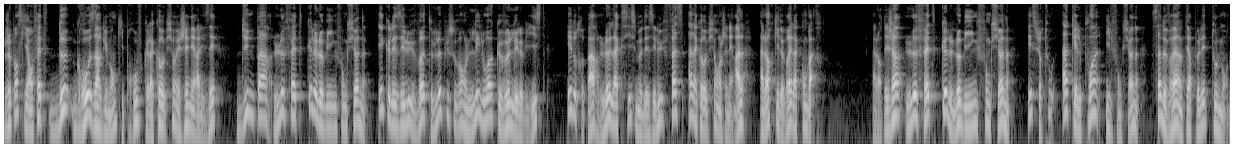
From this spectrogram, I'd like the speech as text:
Je pense qu'il y a en fait deux gros arguments qui prouvent que la corruption est généralisée. D'une part, le fait que le lobbying fonctionne et que les élus votent le plus souvent les lois que veulent les lobbyistes, et d'autre part, le laxisme des élus face à la corruption en général, alors qu'ils devraient la combattre. Alors déjà, le fait que le lobbying fonctionne, et surtout à quel point il fonctionne, ça devrait interpeller tout le monde.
